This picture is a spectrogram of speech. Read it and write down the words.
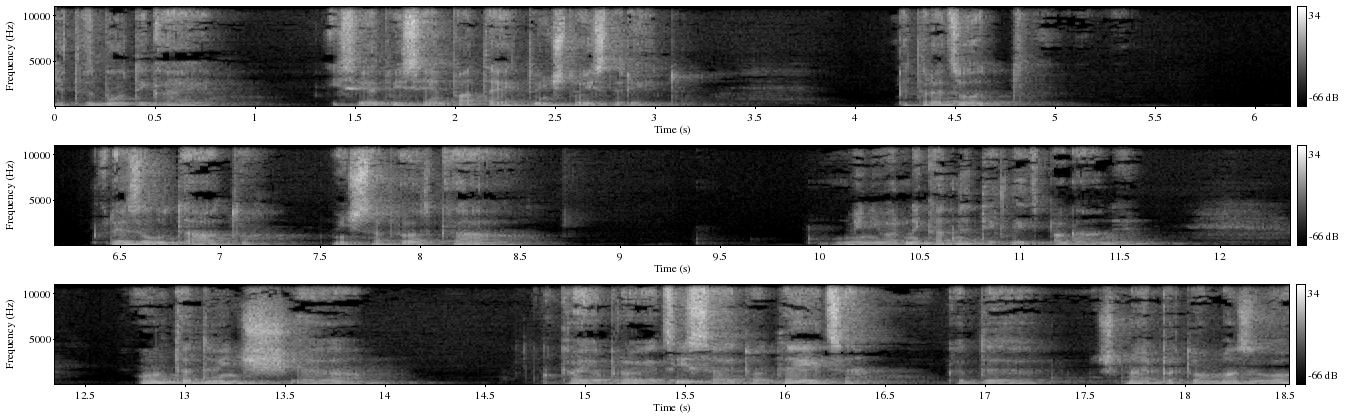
ja tas būtu tikai iziet visiem pateikt, viņš to izdarītu. Bet redzot rezultātu, viņš saprot, ka viņi var nekad netikt līdz pagāniem. Un tad viņš, kā jau pravietis Isai to teica, kad runāja par to mazo,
